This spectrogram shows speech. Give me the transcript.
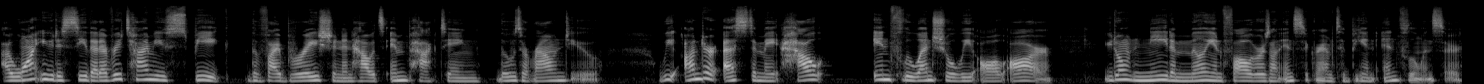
I want you to see that every time you speak, the vibration and how it's impacting those around you we underestimate how influential we all are. You don't need a million followers on Instagram to be an influencer.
